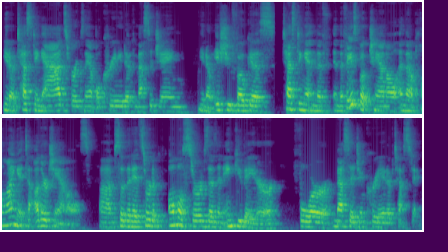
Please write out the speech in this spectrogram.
you know, testing ads, for example, creative messaging, you know, issue focus, testing it in the in the Facebook channel, and then applying it to other channels, um, so that it sort of almost serves as an incubator for message and creative testing.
